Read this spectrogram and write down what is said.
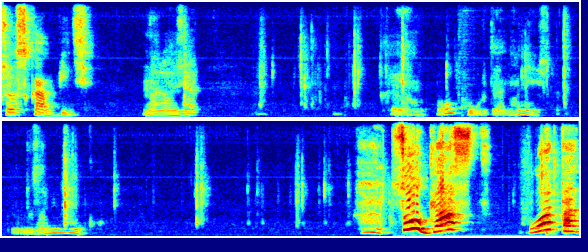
muszę skampić na razie. Okej, o kurde, no nieźle. Zabił z łuku. Co? Gast? What the...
